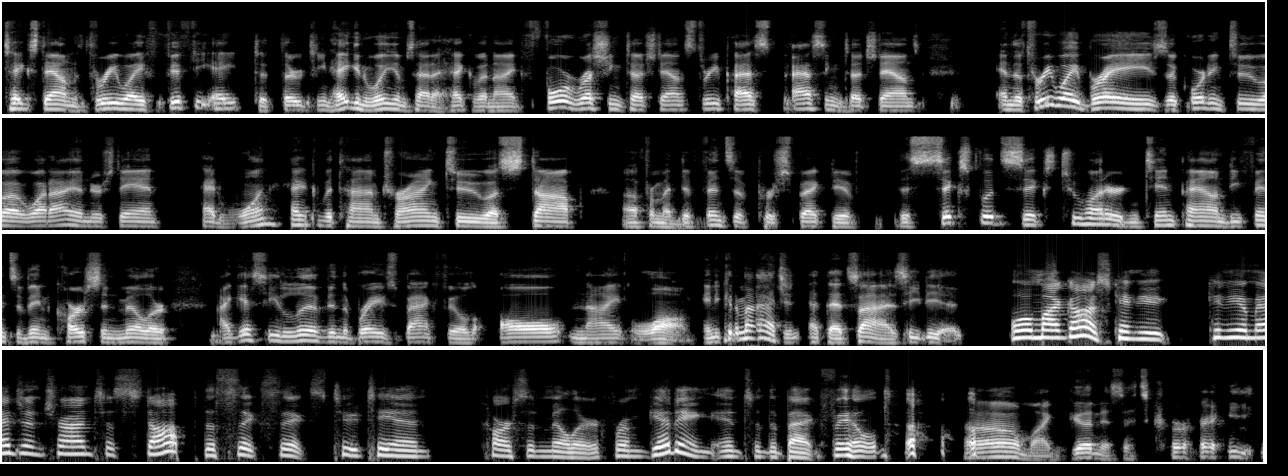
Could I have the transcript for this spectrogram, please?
takes down three way 58 to 13. Hagan Williams had a heck of a night. Four rushing touchdowns, three pass passing touchdowns. And the three way Braves, according to uh, what I understand, had one heck of a time trying to uh, stop uh, from a defensive perspective. The six foot six, 210 pound defensive end Carson Miller, I guess he lived in the Braves backfield all night long. And you can imagine at that size, he did. Well, my gosh, can you can you imagine trying to stop the six six, 210 Carson Miller from getting into the backfield? oh my goodness, it's crazy.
